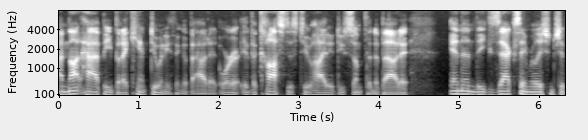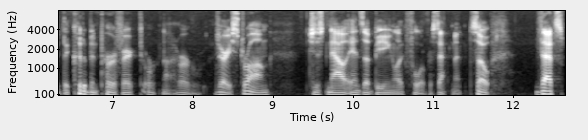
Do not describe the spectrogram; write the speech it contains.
I'm not happy, but I can't do anything about it, or the cost is too high to do something about it. And then the exact same relationship that could have been perfect or not or very strong just now ends up being like full of resentment. So that's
